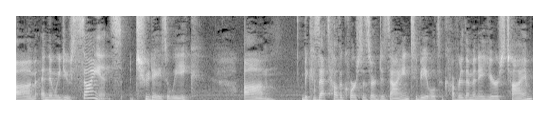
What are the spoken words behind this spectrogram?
Um, and then we do science two days a week um, because that's how the courses are designed to be able to cover them in a year's time,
